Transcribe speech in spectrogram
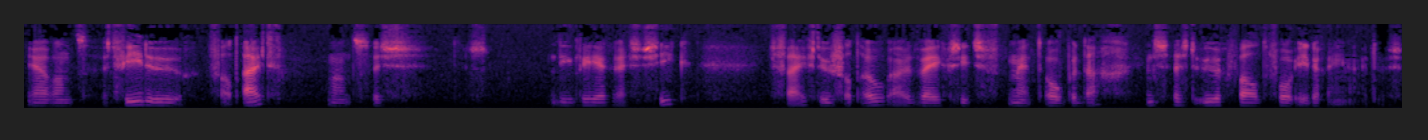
Ja, want het vierde uur valt uit. Want dus, die lerares is ziek. Het vijfde uur valt ook uit wegens iets met open dag. En het zesde uur valt voor iedereen uit. Dus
